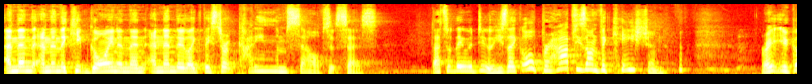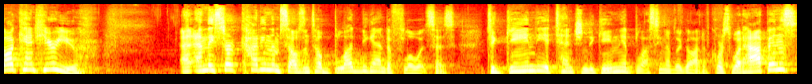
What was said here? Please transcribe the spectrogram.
and then, and then they keep going, and then, and then they're like, they start cutting themselves, it says. That's what they would do. He's like, oh, perhaps he's on vacation, right? Your God can't hear you. And, and they start cutting themselves until blood began to flow, it says, to gain the attention, to gain the blessing of their God. Of course, what happens?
